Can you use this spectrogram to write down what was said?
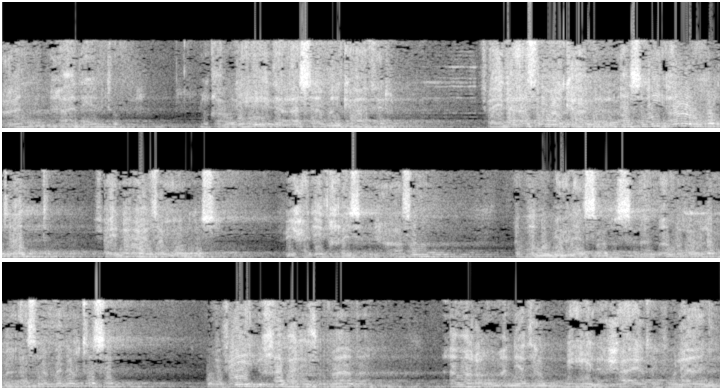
عن هذه الجملة. بقوله إذا أسلم الكافر فإذا أسلم الكافر الأصلي أو المرتد فإنه يلزمه الغسل. في حديث قيس بن عاصم أن النبي عليه الصلاة والسلام أمره لما أسلم أن يغتسل وفي خبر ثمامة أمرهم أن يذهبوا به إلى حائط فلان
